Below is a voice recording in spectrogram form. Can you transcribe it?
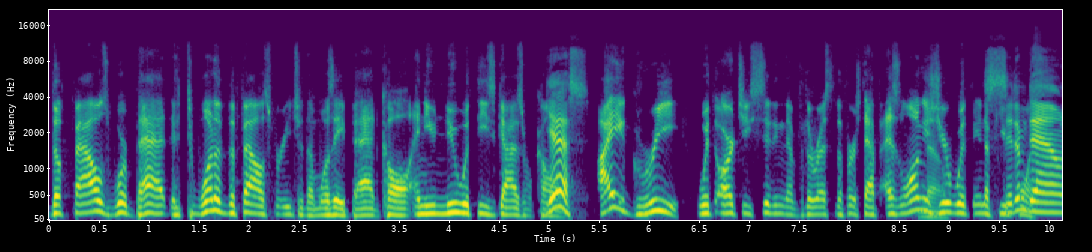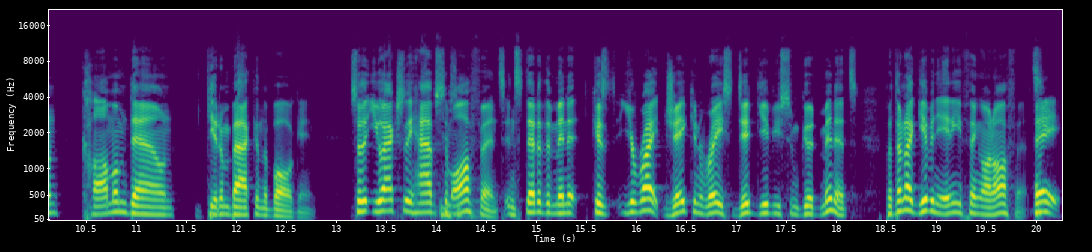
the fouls were bad. One of the fouls for each of them was a bad call, and you knew what these guys were calling. Yes, I agree with Archie sitting them for the rest of the first half as long no. as you're within a few. Sit them down, calm them down, get them back in the ball game so that you actually have some offense instead of the minute. Because you're right, Jake and Race did give you some good minutes, but they're not giving you anything on offense. Hey,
